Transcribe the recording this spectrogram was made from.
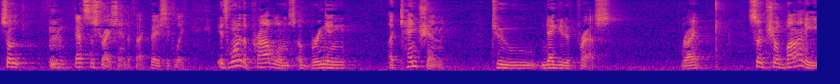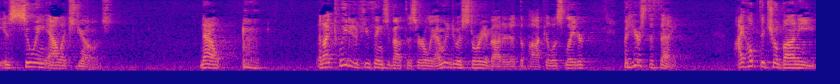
So that's the Streisand effect, basically. It's one of the problems of bringing attention to negative press, right? So Chobani is suing Alex Jones. Now, and I tweeted a few things about this earlier. I'm going to do a story about it at The Populist later. But here's the thing. I hope that Chobani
